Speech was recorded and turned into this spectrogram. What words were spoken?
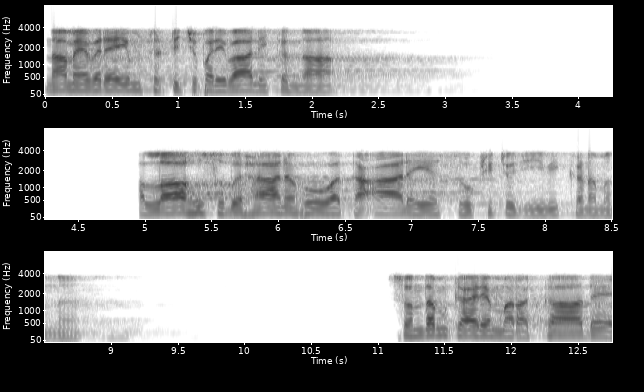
നാം ഏവരെയും സൃഷ്ടിച്ചു പരിപാലിക്കുന്ന അള്ളാഹു സുബാനഹുവ തആലയെ സൂക്ഷിച്ചു ജീവിക്കണമെന്ന് സ്വന്തം കാര്യം മറക്കാതെ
